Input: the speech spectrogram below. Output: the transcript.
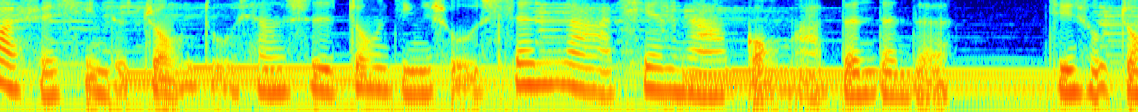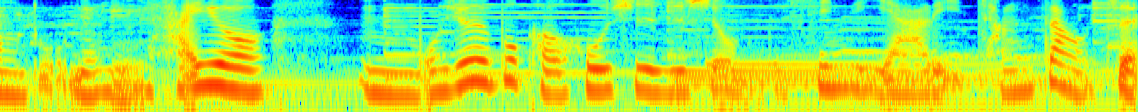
化学性的中毒，像是重金属砷啊、铅啊、汞啊等等的金属中毒原因，还有，嗯，我觉得不可忽视就是我们的心理压力、肠躁症。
